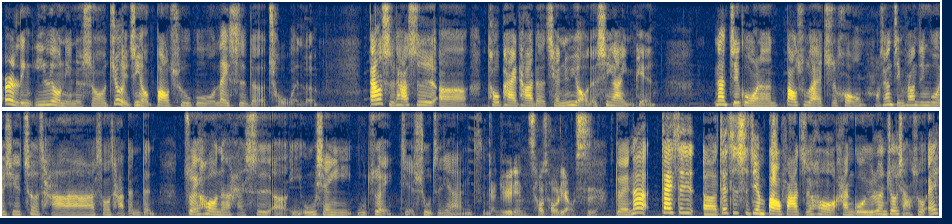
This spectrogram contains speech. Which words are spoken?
二零一六年的时候就已经有爆出过类似的丑闻了。当时他是呃偷拍他的前女友的性爱影片，那结果呢爆出来之后，好像警方经过一些彻查啊、搜查等等，最后呢还是呃以无嫌疑无罪结束这件案子。感觉有点草草了事啊。对，那在这呃这次事件爆发之后，韩国舆论就想说，哎，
